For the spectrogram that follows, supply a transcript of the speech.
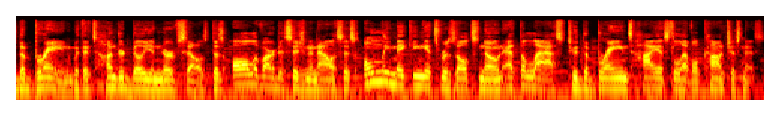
The brain, with its 100 billion nerve cells, does all of our decision analysis, only making its results known at the last to the brain's highest level consciousness.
